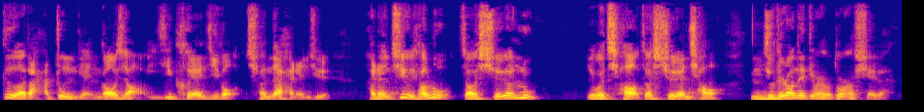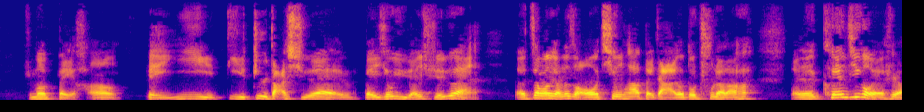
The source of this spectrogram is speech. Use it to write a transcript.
各大重点高校以及科研机构全在海淀区。海淀区有条路叫学院路，有个桥叫学院桥，你就知道那地方有多少学院，什么北航、北医、地质大学、北京语言学院，呃，再往远了走，清华、北大都都出来了哈。呃，科研机构也是，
